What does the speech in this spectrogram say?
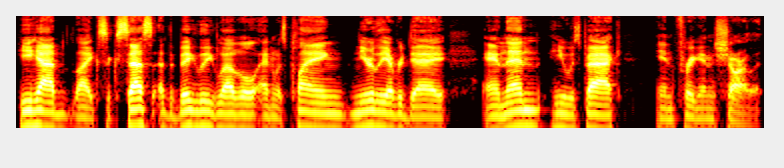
he had like success at the big league level and was playing nearly every day, and then he was back in friggin' Charlotte.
